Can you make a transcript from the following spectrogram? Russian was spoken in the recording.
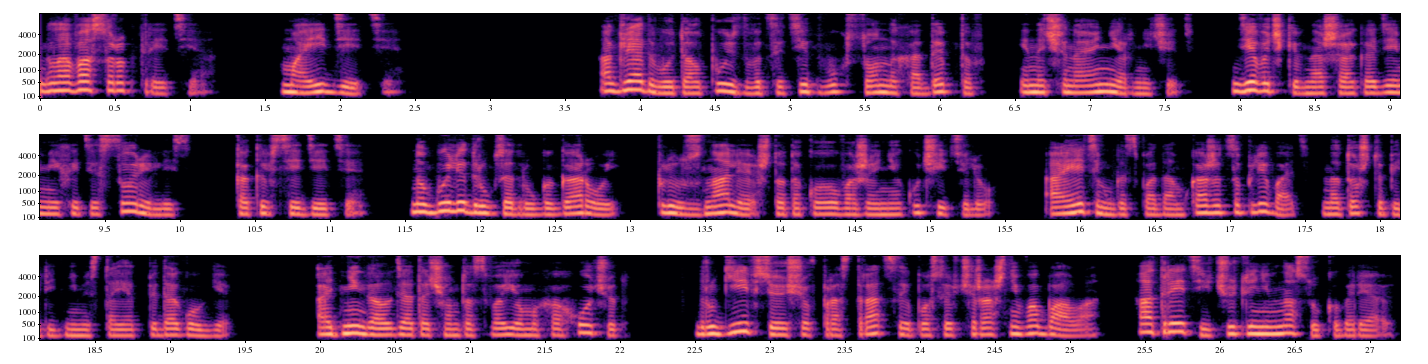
Глава 43. Мои дети. Оглядываю толпу из 22 сонных адептов и начинаю нервничать. Девочки в нашей академии хоть и ссорились, как и все дети, но были друг за друга горой, плюс знали, что такое уважение к учителю. А этим господам кажется плевать на то, что перед ними стоят педагоги. Одни галдят о чем-то своем и хохочут, другие все еще в прострации после вчерашнего бала, а третьи чуть ли не в носу ковыряют.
